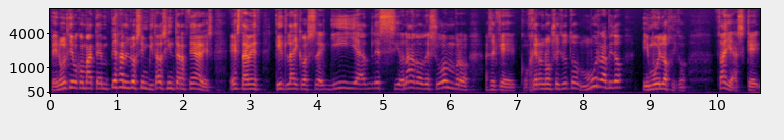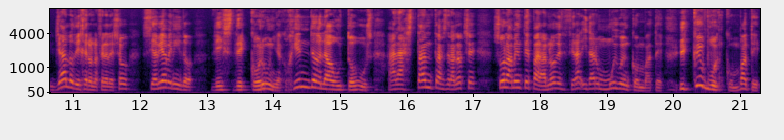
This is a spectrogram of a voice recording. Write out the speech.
Penúltimo combate, empiezan los invitados internacionales. Esta vez Kid Lyko seguía lesionado de su hombro, así que cogieron un sustituto muy rápido y muy lógico. Zayas, que ya lo dijeron a Feria de Show, se había venido desde Coruña, cogiendo el autobús a las tantas de la noche solamente para no decepcionar y dar un muy buen combate. ¡Y qué buen combate!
